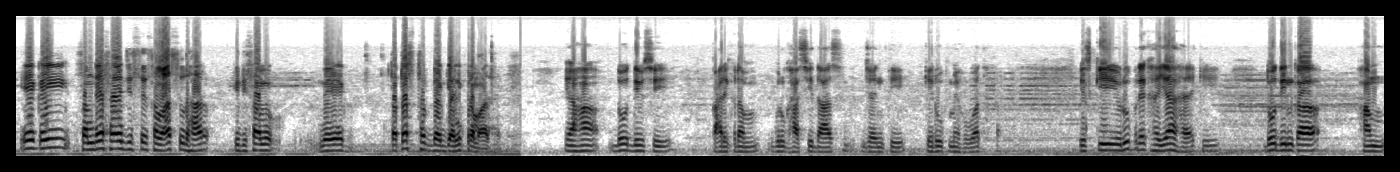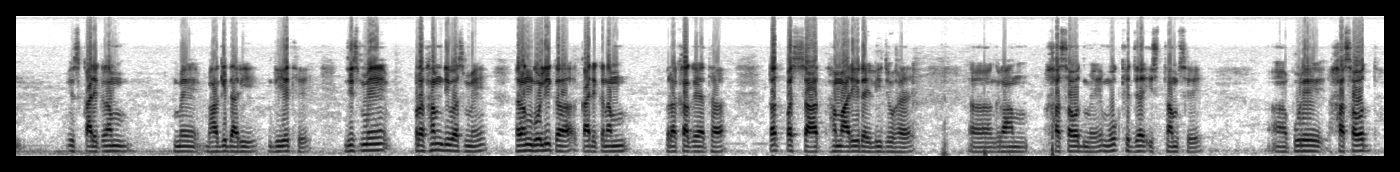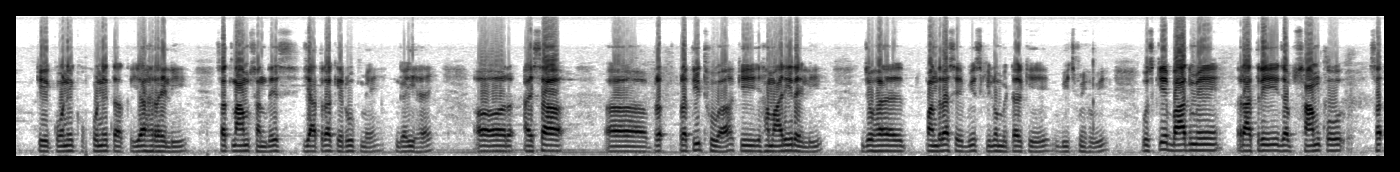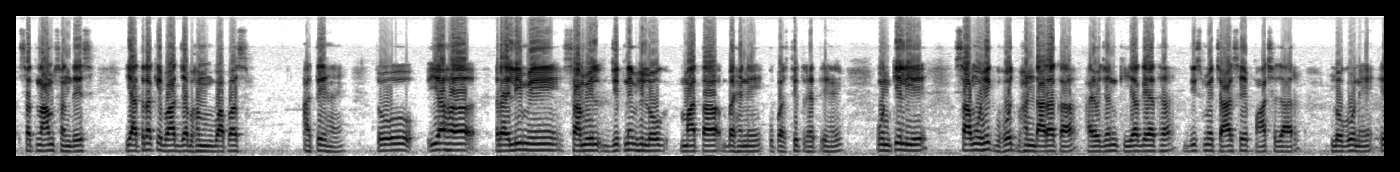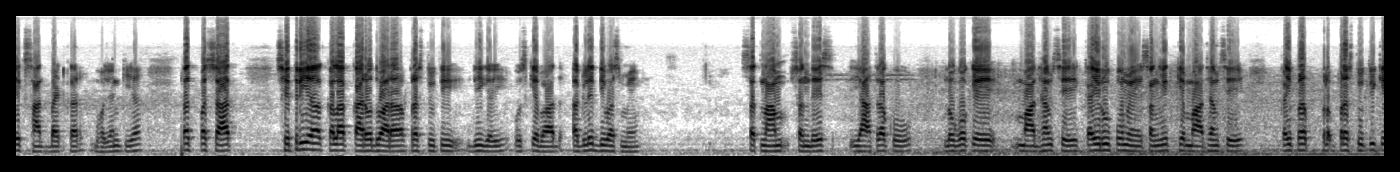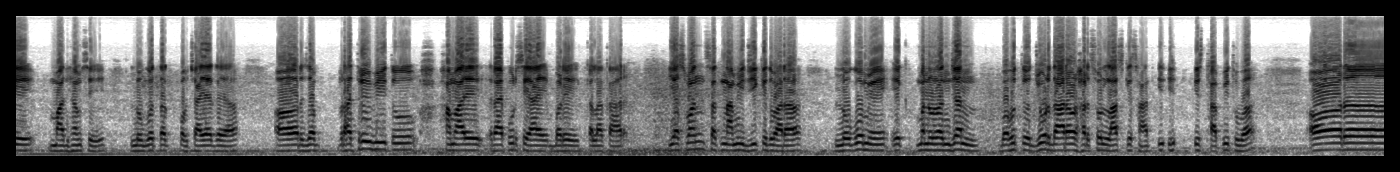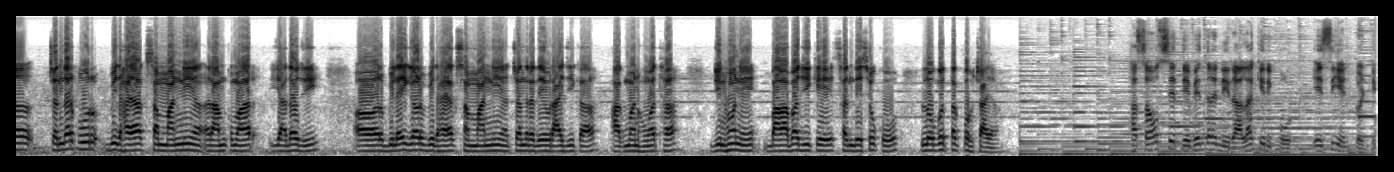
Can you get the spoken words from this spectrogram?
ये कई संदेश हैं जिससे समाज सुधार की दिशा में, में एक तटस्थ वैज्ञानिक प्रमाण है। यहाँ दो दिवसीय कार्यक्रम गुरु घासीदास जयंती के रूप में हुआ था। इसकी रूपरेखा यह है कि दो दिन का हम इस कार्यक्रम में भागीदारी दिए थे जिसमें प्रथम दिवस में रंगोली का कार्यक्रम रखा गया था। तत्पश्चात हमारी रैली जो है ग्राम हसौद में मुख्य जय स्तंभ से पूरे हसौद के कोने कोने तक यह रैली सतनाम संदेश यात्रा के रूप में गई है। और ऐसा प्रतीत हुआ कि हमारी रैली जो है 15 से 20 किलोमीटर के बीच में हुई। उसके बाद में रात्रि जब शाम को सतनाम संदेश यात्रा के बाद जब हम वापस आते हैं तो यह रैली में शामिल जितने भी लोग माता बहनें उपस्थित रहते हैं उनके लिए सामूहिक भोज भंडारा का आयोजन किया गया था जिसमें चार से पाँच हज़ार लोगों ने एक साथ बैठकर भोजन किया। तत्पश्चात क्षेत्रीय कलाकारों द्वारा प्रस्तुति दी गई। उसके बाद अगले दिवस में सतनाम संदेश यात्रा को लोगों के माध्यम से कई रूपों में संगीत के माध्यम से कई प्र, प्र, प्रस्तुति के माध्यम से लोगों तक पहुँचाया गया। और जब रात्रि हुई तो हमारे रायपुर से आए बड़े कलाकार यशवंत सतनामी जी के द्वारा लोगों में एक मनोरंजन बहुत जोरदार और हर्षोल्लास के साथ स्थापित हुआ। और चंद्रपुर विधायक सम्माननीय राम कुमार यादव जी और बिलईगढ़ विधायक सम्माननीय चंद्रदेव राय जी का आगमन हुआ था, जिन्होंने बाबा जी के संदेशों को लोगों तक पहुँचाया। हसौद से देवेंद्र निराला की रिपोर्ट एसीएन ट्वेंटी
